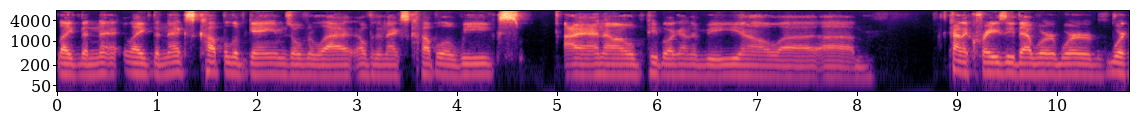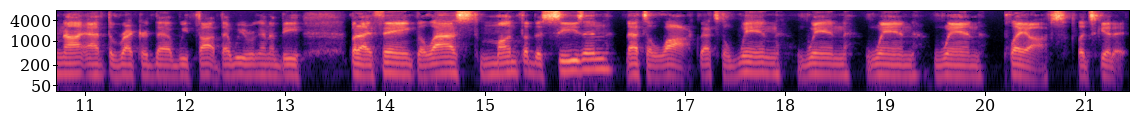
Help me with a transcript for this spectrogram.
like the ne- like the next couple of games over the la- over the next couple of weeks, I, I know people are going to be you know uh, um, kind of crazy that we're we're we're not at the record that we thought that we were going to be, but I think the last month of the season that's a lock. That's the win, win, win, win playoffs. Let's get it.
